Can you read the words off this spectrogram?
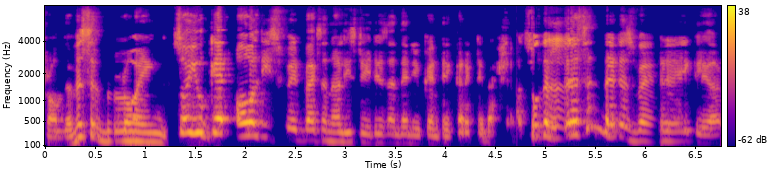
from the whistleblowing. So you get all these feedbacks in early stages and then you can take corrective action. So the lesson that is very clear,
